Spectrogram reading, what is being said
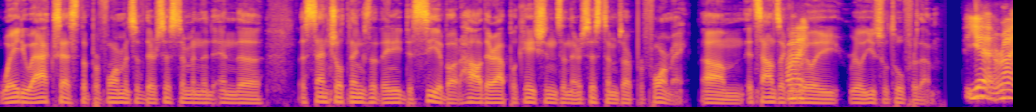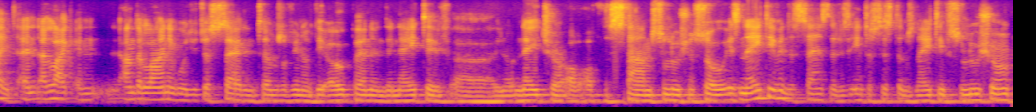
way to access the performance of their system and the and the essential things that they need to see about how their applications and their systems are performing. Um, it sounds like right. a really really useful tool for them. Yeah, right. And, and, like and underlining what you just said in terms of you know the open and the native uh, you know nature of, of the SAM solution. So it's native in the sense that it's InterSystems native solution.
